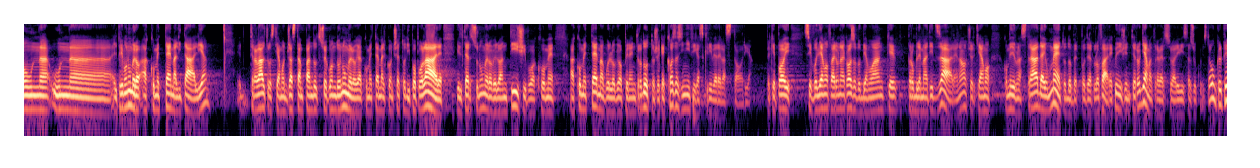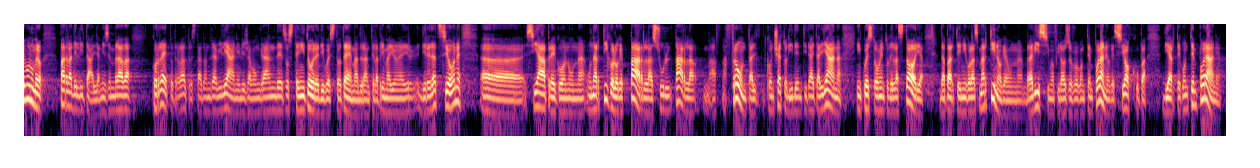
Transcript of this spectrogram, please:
un, un uh, il primo numero ha come tema l'Italia, tra l'altro stiamo già stampando il secondo numero che ha come tema il concetto di popolare, il terzo numero ve lo anticipo, ha come, ha come tema quello che ho appena introdotto, cioè che cosa significa scrivere la storia. Perché poi se vogliamo fare una cosa dobbiamo anche problematizzare, no? cerchiamo come dire, una strada e un metodo per poterlo fare, quindi ci interroghiamo attraverso la rivista su questo. Comunque il primo numero parla dell'Italia, mi sembrava corretto, tra l'altro è stato Andrea Vigliani diciamo, un grande sostenitore di questo tema durante la prima riunione di redazione, eh, si apre con un, un articolo che parla, sul, parla, affronta il concetto di identità italiana in questo momento della storia da parte di Nicolas Martino che è un bravissimo filosofo contemporaneo che si occupa di arte contemporanea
